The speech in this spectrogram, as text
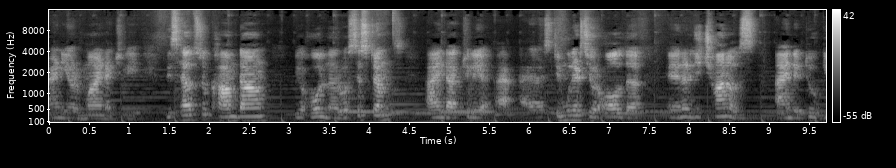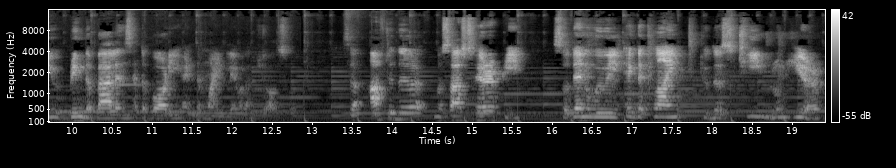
and your mind actually. This helps to calm down your whole nervous system and actually uh, uh, stimulates your all the energy channels and to give bring the balance at the body and the mind level actually also. So after the massage therapy, so then we will take the client to the steam room here.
